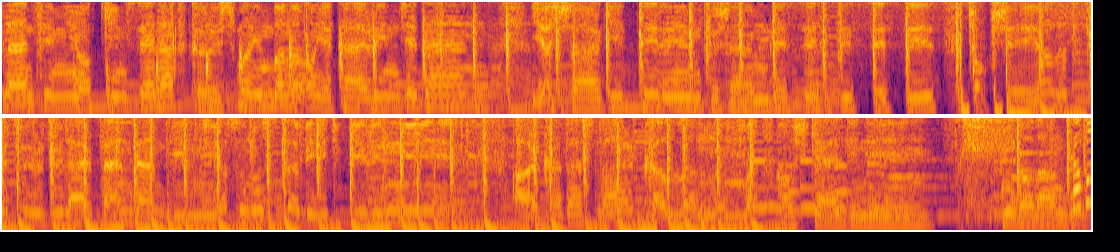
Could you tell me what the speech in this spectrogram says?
Beklentim yok kimseden. Karışmayın bana o yeter inceden. Yaşar giderim köşemde sessiz sessiz. Çok şey alıp götürdüler benden. Bilmiyorsunuz tabi hiçbiriniz Kafa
